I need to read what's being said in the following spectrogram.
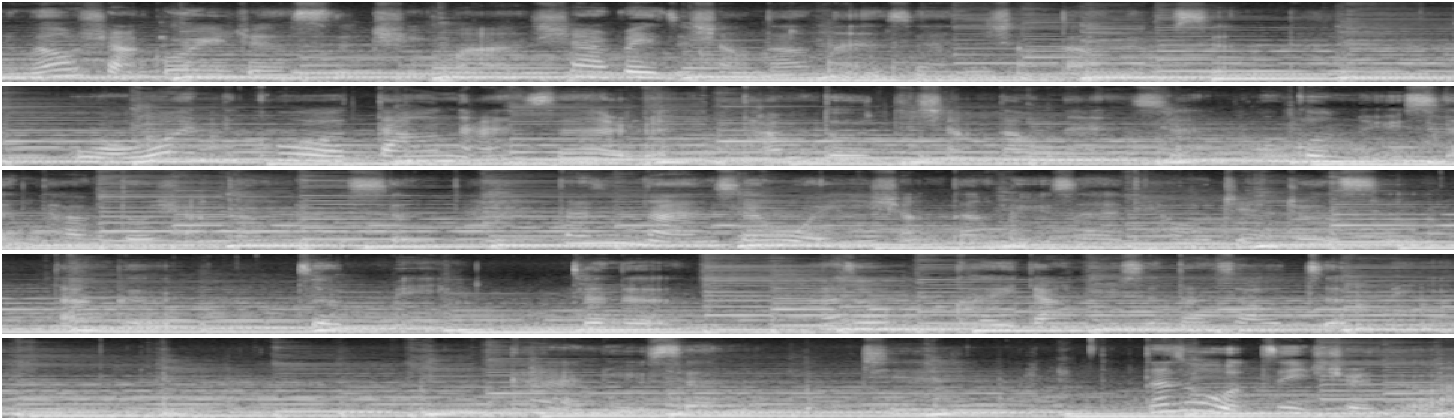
你没有想过一件事情吗？下辈子想当男生还是想当女生？我问过当男生的人，他们都想当男生；问过女生，他们都想当女生。但是男生唯一想当女生的条件就是当个正妹，真的。他说可以当女生，但是要正妹。看来女生其实，但是我自己觉得啊，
